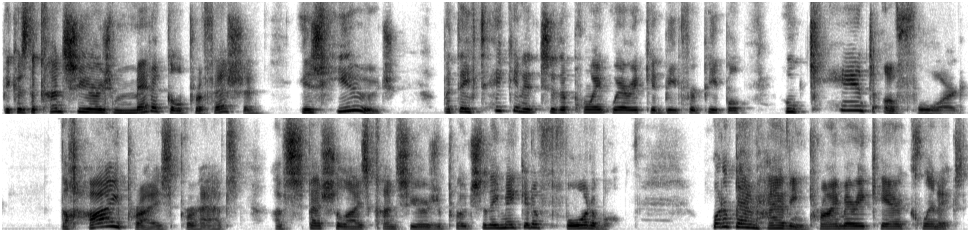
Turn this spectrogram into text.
because the concierge medical profession is huge. But they've taken it to the point where it could be for people who can't afford the high price, perhaps, of specialized concierge approach, so they make it affordable. What about having primary care clinics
